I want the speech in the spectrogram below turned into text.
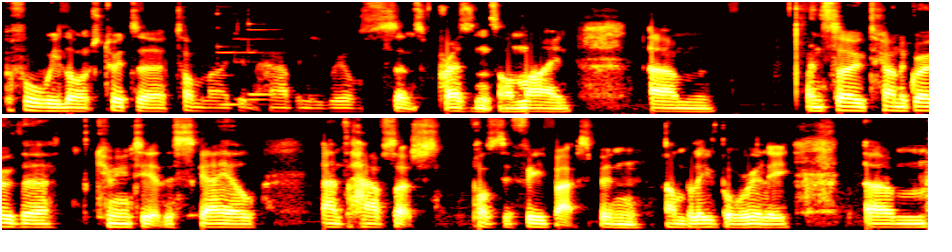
before we launched Twitter, Tom and I didn't have any real sense of presence online, um, and so to kind of grow the community at this scale and to have such positive feedback's been unbelievable. Really, um,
